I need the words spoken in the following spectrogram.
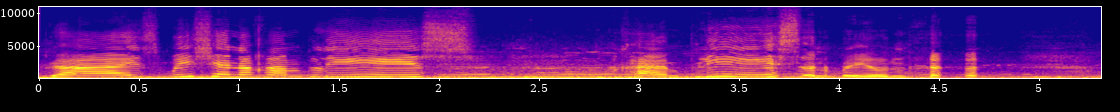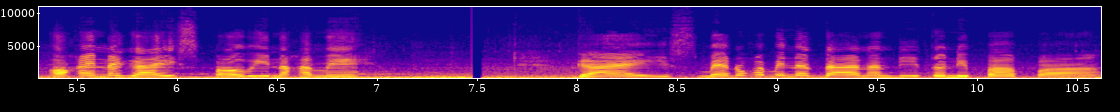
Guys, mission accomplished! Accomplished! Ano ba yun? okay na guys, pauwi na kami. Guys, meron kami nadaanan dito ni Papa.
